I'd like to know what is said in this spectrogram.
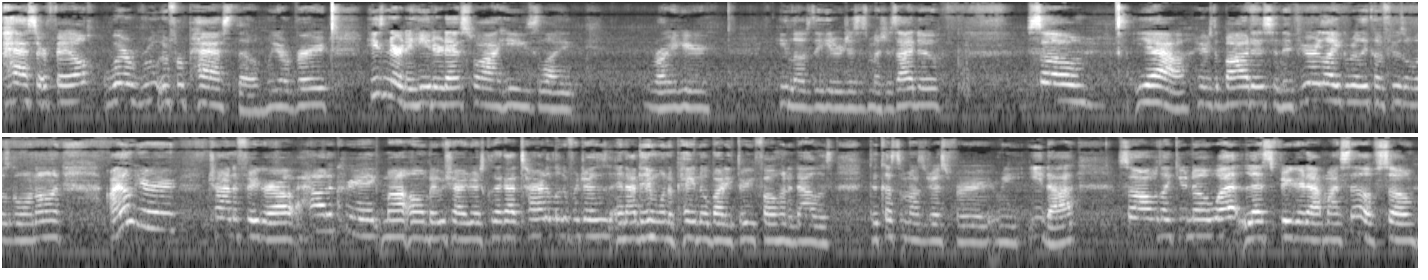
pass or fail. We're rooting for pass though. We are very, he's near the heater. That's why he's like right here. He loves the heater just as much as I do. So yeah, here's the bodice. And if you're like really confused on what's going on, I am here trying to figure out how to create my own baby shower dress because I got tired of looking for dresses and I didn't want to pay nobody three, four hundred dollars to customize a dress for me either. So I was like, you know what? Let's figure it out myself. So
